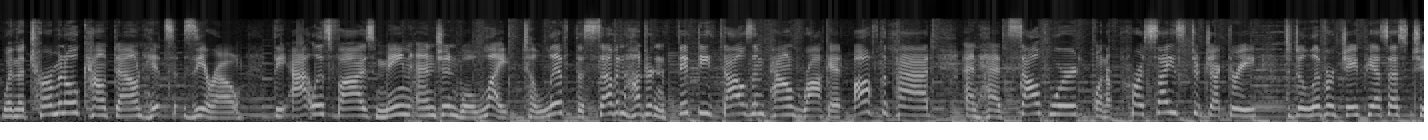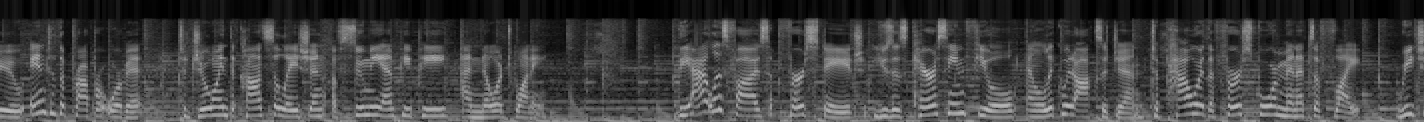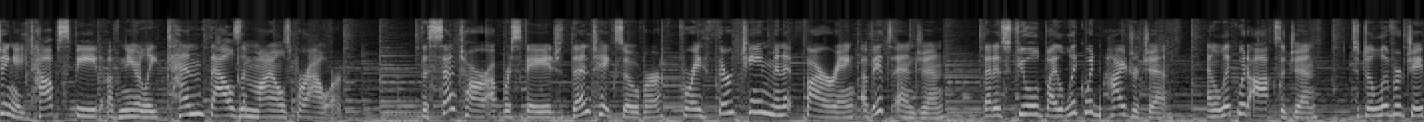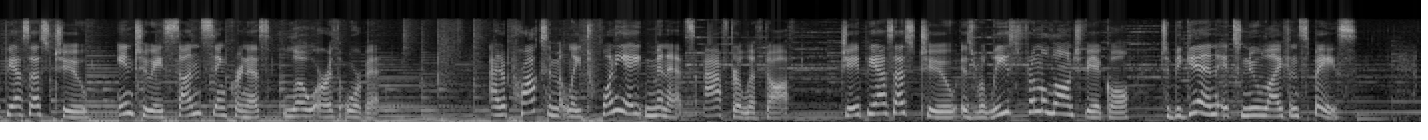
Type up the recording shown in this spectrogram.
When the terminal countdown hits zero, the Atlas V's main engine will light to lift the 750,000 pound rocket off the pad and head southward on a precise trajectory to deliver JPSS 2 into the proper orbit to join the constellation of Suomi NPP and NOAA 20. The Atlas V's first stage uses kerosene fuel and liquid oxygen to power the first four minutes of flight, reaching a top speed of nearly 10,000 miles per hour. The Centaur upper stage then takes over for a 13-minute firing of its engine that is fueled by liquid hydrogen and liquid oxygen to deliver JPSS-2 into a sun-synchronous low Earth orbit. At approximately 28 minutes after liftoff, JPSS-2 is released from the launch vehicle to begin its new life in space.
